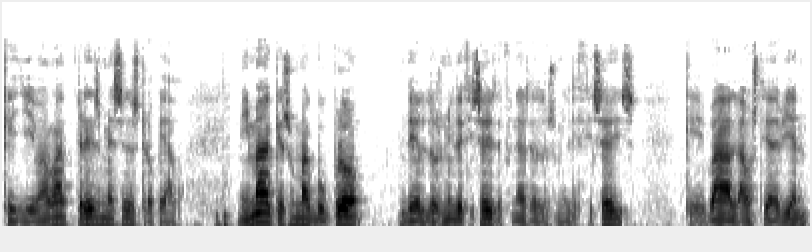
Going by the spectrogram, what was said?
que llevaba tres meses estropeado. Mi Mac es un MacBook Pro del 2016, de finales del 2016, que va a la hostia de bien,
